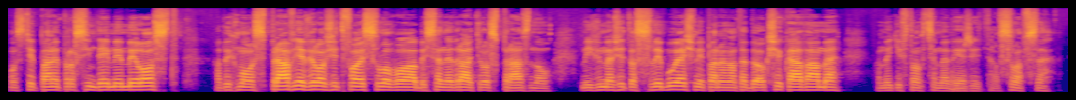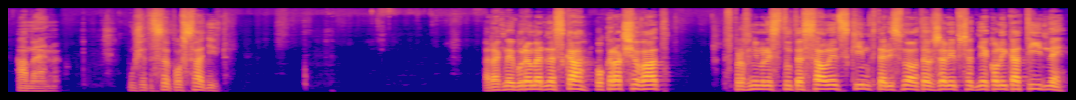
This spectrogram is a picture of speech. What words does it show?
Moc tě, pane, prosím, dej mi milost, abych mohl správně vyložit tvoje slovo, aby se nevrátilo s prázdnou. My víme, že to slibuješ, my, pane, na tebe očekáváme a my ti v tom chceme věřit. Oslav se. Amen. Můžete se posadit. A tak my budeme dneska pokračovat v prvním listu tesalnickým, který jsme otevřeli před několika týdny.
